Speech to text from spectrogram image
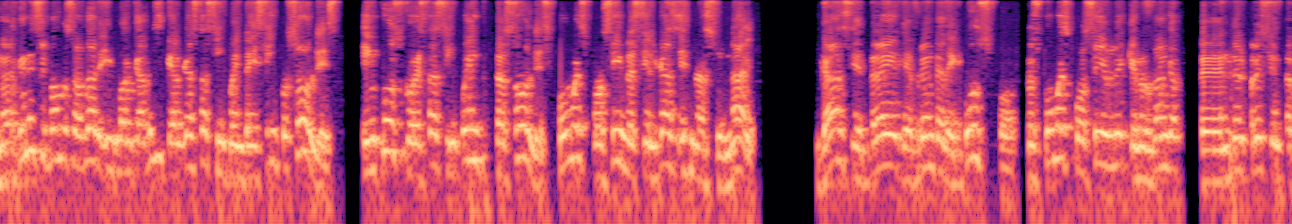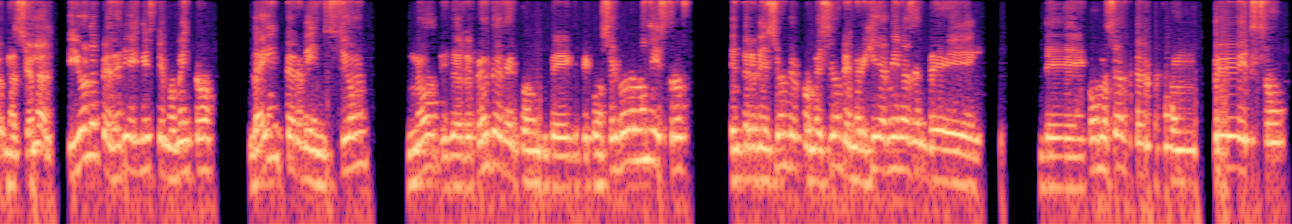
Imagínense, vamos a hablar en Huancavelica, el gas está 55 soles, en Cusco está 50 soles. ¿Cómo es posible si el gas es nacional? Gas se trae de frente de Cusco. Pues, ¿cómo es posible que nos van a vender el precio internacional? Y yo le pediría en este momento la intervención, ¿no? De repente de, de, Consejo de Ministros, intervención de Comisión de Energía, Minas, de, de ¿cómo se llama? Del Congreso,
